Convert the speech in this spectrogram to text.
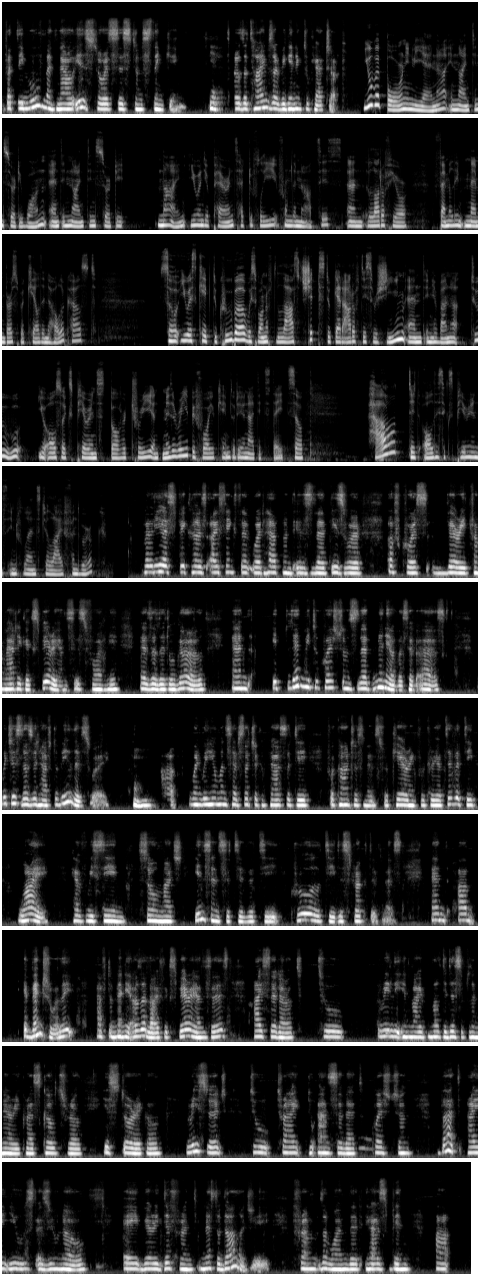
But the movement now is towards systems thinking. Yeah. So the times are beginning to catch up. You were born in Vienna in 1931 and in 1939 you and your parents had to flee from the Nazis and a lot of your family members were killed in the Holocaust. So you escaped to Cuba with one of the last ships to get out of this regime and in Havana too you also experienced poverty and misery before you came to the United States. So, how did all this experience influence your life and work? Well, yes, because I think that what happened is that these were, of course, very traumatic experiences for me as a little girl. And it led me to questions that many of us have asked, which is does it have to be this way? Mm-hmm. Uh, when we humans have such a capacity for consciousness, for caring, for creativity, why have we seen so much insensitivity, cruelty, destructiveness. And um, eventually, after many other life experiences, I set out to really, in my multidisciplinary, cross cultural, historical research, to try to answer that question. But I used, as you know, a very different methodology from the one that has been uh,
